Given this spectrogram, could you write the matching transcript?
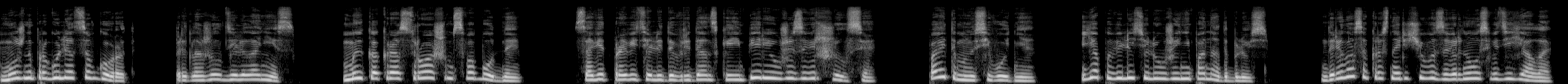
«Можно прогуляться в город», — предложил Делиланис. «Мы как раз с Руашем свободны. Совет правителей Давриданской империи уже завершился. Поэтому на сегодня я повелителю уже не понадоблюсь. Дариласа красноречиво завернулась в одеяло,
